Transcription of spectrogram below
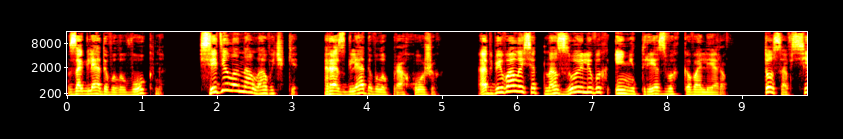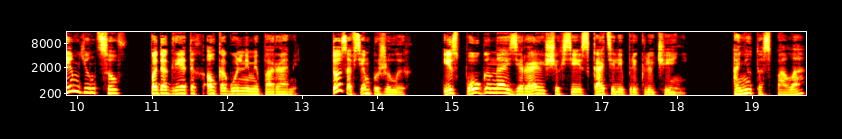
заглядывала в окна, сидела на лавочке, разглядывала прохожих, отбивалась от назойливых и нетрезвых кавалеров, то совсем юнцов, подогретых алкогольными парами, то совсем пожилых, испуганно озирающихся искателей приключений. Анюта спала,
